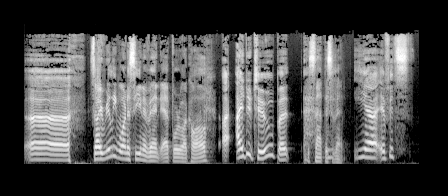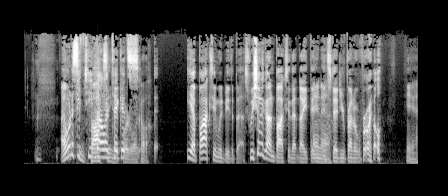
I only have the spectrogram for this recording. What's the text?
uh, So I really want to see an event at Boardwalk Hall. I, I do too, but It's not this event. yeah, if it's I want to see $15 boxing tickets. at Boardwalk Hall. Uh, yeah, boxing would be the best. We should have gone boxing that night. Instead, you run a royal. Yeah.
